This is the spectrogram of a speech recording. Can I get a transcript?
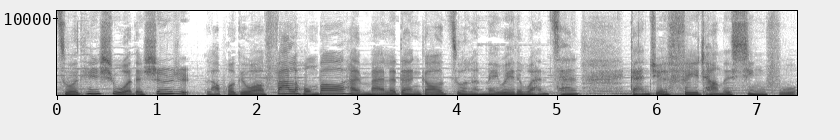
昨天是我的生日，老婆给我发了红包，还买了蛋糕，做了美味的晚餐，感觉非常的幸福。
